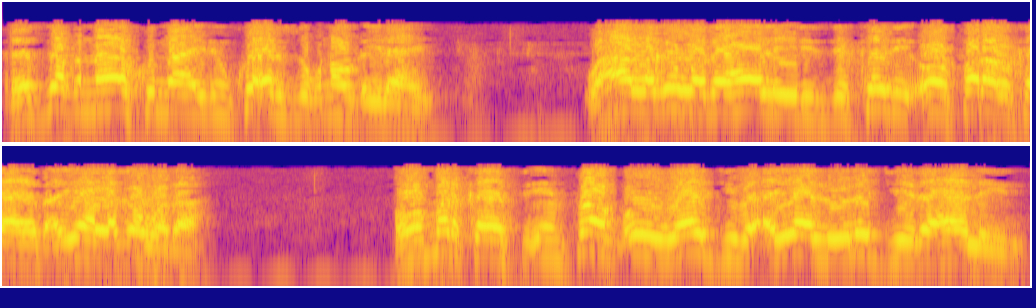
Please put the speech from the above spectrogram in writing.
Rasaqnaakum aan idinku arsuqnow dha ilaahay. Waxaa laga wadaa ha la yidhi zakadii oo faralka aheed ayaa laga wadaa. Oo markaasi infaaq oo waajiba ayaa loola jeedaa ha la yidhi.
